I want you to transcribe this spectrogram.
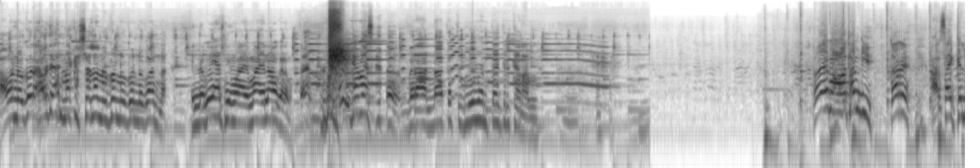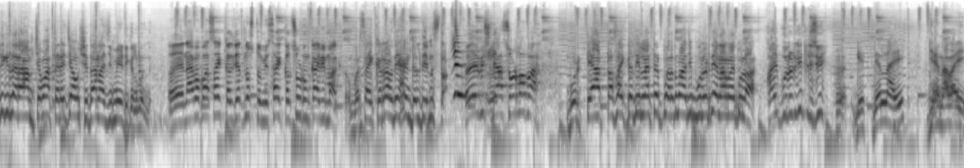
अहो नको राहू दे अण्णा कशाला? नको नको नको अण्णा. नको यास नाही माझ्या माझ्या नाव करा मग. बस. अं, बरं अण्णा आता तुम्ही म्हणताय तर करा मग. अय भावा थांब की. कर. अरे सायकल दे की जरा आमच्या म्हाताऱ्याची औषध आणायची मेडिकल मधनं. नाही बाबा सायकल देत नसतो मी. सायकल सोडून काय बी माग. बरं सायकल राहू दे हँडल दे नसता. विश्ल्या सोड बाबा. बुरट्या आता सायकल दिली नाही तर परत माझी बुलेट देणार नाही तुला. काय बुलेट घेतलीस घेतलेलं नाही घेणार आहे.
